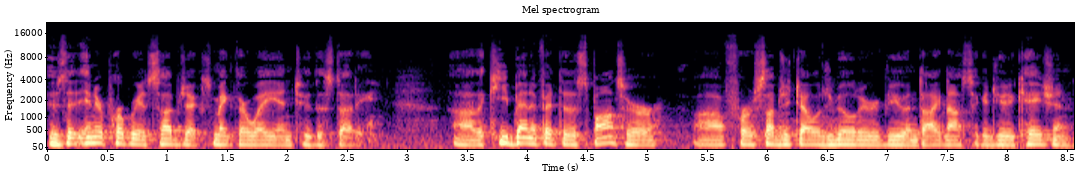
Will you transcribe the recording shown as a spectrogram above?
is that inappropriate subjects make their way into the study. Uh, the key benefit to the sponsor uh, for subject eligibility review and diagnostic adjudication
